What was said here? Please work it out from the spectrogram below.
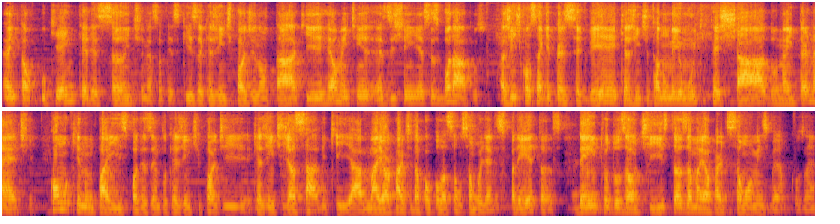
É, então, o que é interessante nessa pesquisa é que a gente pode notar que realmente existem esses buracos. A gente consegue perceber que a gente está num meio muito fechado na internet. Como que num país, por exemplo, que a gente pode, que a gente já sabe que a maior parte da população são mulheres pretas, dentro dos autistas a maior parte são homens brancos, né?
